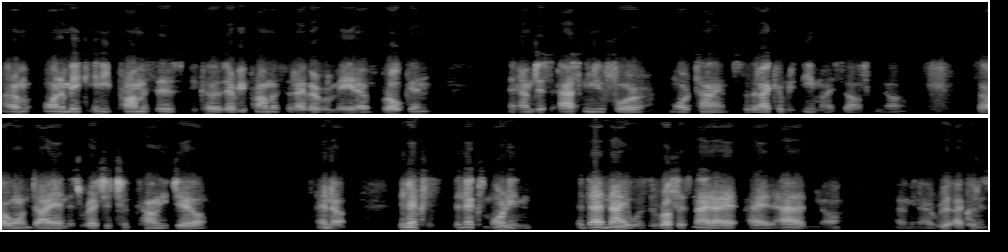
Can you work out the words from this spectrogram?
I don't want to make any promises because every promise that I've ever made, I've broken, and I'm just asking you for more time so that I can redeem myself, you know so I won't die in this wretched Cook County jail. And uh, the next the next morning, and that night was the roughest night I I had had. You know, I mean, I re- I couldn't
